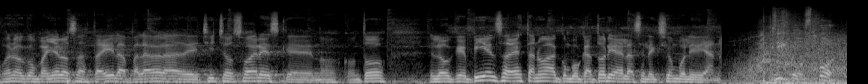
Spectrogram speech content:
Bueno, compañeros, hasta ahí la palabra de Chicho Suárez que nos contó lo que piensa de esta nueva convocatoria de la selección boliviana. Tigo Sport.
